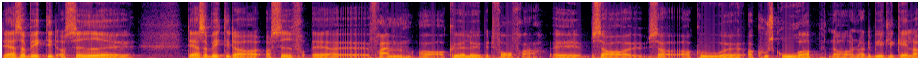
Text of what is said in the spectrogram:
det er så vigtigt at sidde... Øh, det er så vigtigt at, at sidde øh, fremme og, og køre løbet forfra, øh, så, så at, kunne, øh, at kunne skrue op, når, når det virkelig gælder.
